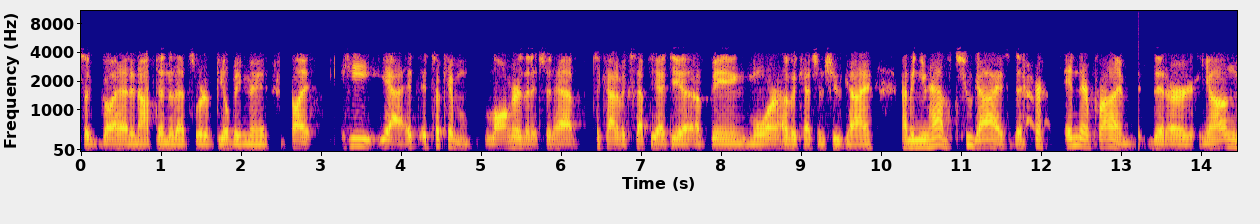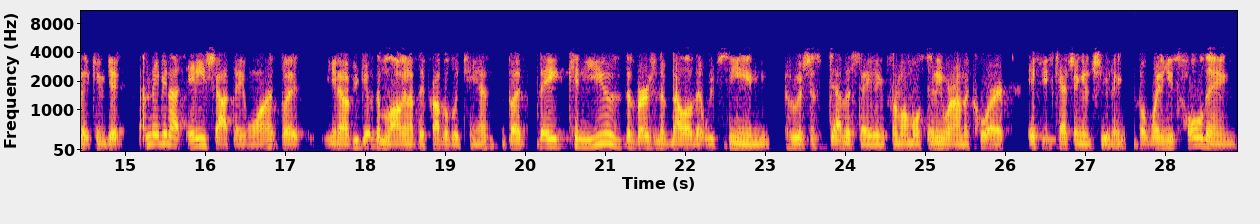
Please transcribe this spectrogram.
to go ahead and opt into that sort of deal being made. But he, yeah, it, it took him longer than it should have to kind of accept the idea of being more of a catch and shoot guy. I mean, you have two guys that are in their prime that are young, they can get maybe not any shot they want, but you know, if you give them long enough, they probably can. But they can use the version of Melo that we've seen, who is just devastating from almost anywhere on the court if he's catching and shooting. But when he's holding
